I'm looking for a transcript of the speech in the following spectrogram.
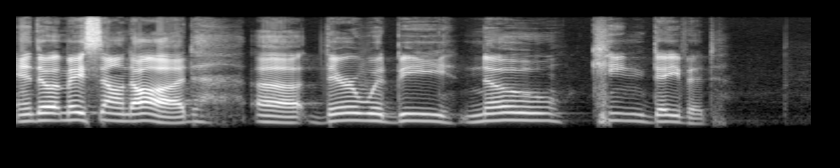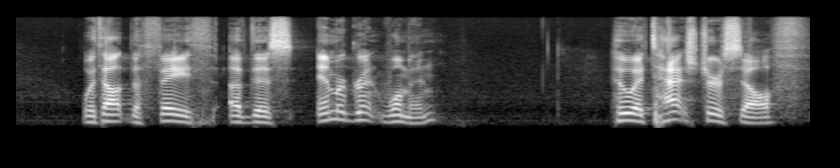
And though it may sound odd, uh, there would be no King David without the faith of this immigrant woman who attached herself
